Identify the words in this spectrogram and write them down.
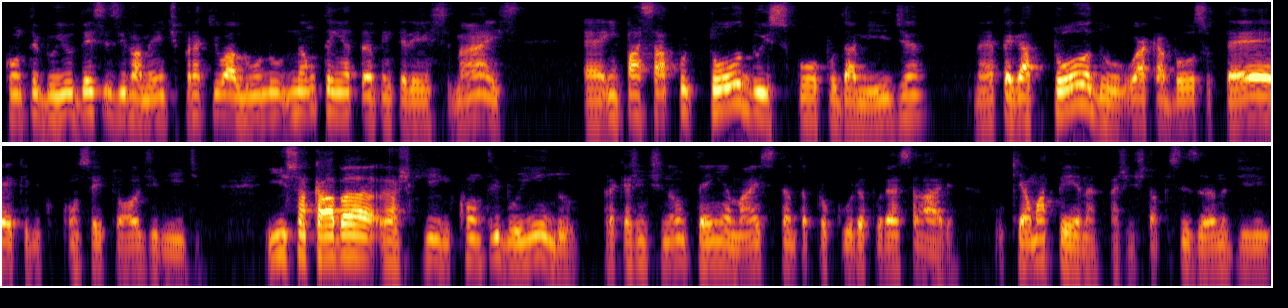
contribuiu decisivamente para que o aluno não tenha tanto interesse mais é, em passar por todo o escopo da mídia, né, pegar todo o arcabouço técnico, conceitual de mídia. E isso acaba, acho que, contribuindo para que a gente não tenha mais tanta procura por essa área, o que é uma pena. A gente está precisando de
